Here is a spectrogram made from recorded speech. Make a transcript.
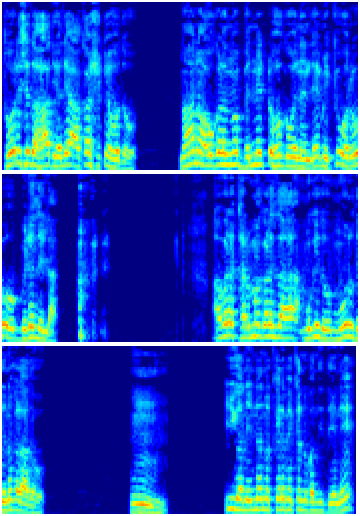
ತೋರಿಸಿದ ಹಾದಿಯಲ್ಲಿ ಆಕಾಶಕ್ಕೆ ಹೋದವು. ನಾನು ಅವುಗಳನ್ನು ಬೆನ್ನೆಟ್ಟು ಹೋಗುವನೆಂದೇ ಮಿಕ್ಕುವರು ಬಿಡಲಿಲ್ಲ. ಅವರ ಕರ್ಮಗಳೆಲ್ಲ ಮುಗಿದು ಮೂರು ದಿನಗಳಾದವು. ಹ್ಮ್. ಈಗ ನಿನ್ನನ್ನು ಕೇಳಬೇಕೆಂದು ಬಂದಿದ್ದೇನೆ.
